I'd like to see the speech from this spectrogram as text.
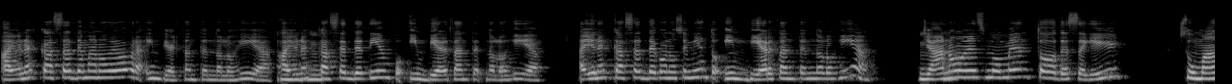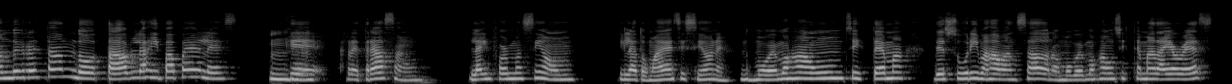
Hay una escasez de mano de obra, invierta en tecnología. Hay una escasez de tiempo, invierta en tecnología. Hay una escasez de conocimiento, invierta en tecnología. Ya no es momento de seguir sumando y restando tablas y papeles que retrasan la información y la toma de decisiones. Nos movemos a un sistema de Suri más avanzado, nos movemos a un sistema de IRS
